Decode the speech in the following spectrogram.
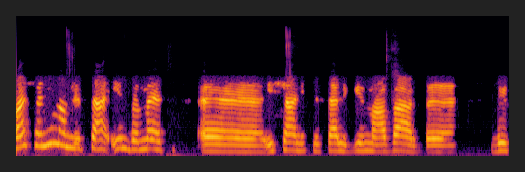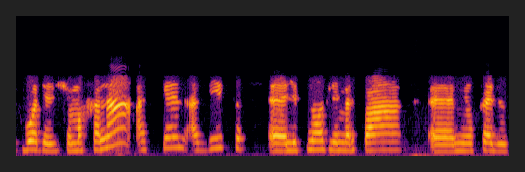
מה שאני ממליצה, אם באמת אה, אישה נכנסה לגיל מעבר ב... בעקבות איזושהי מחלה, אז כן עדיף לפנות למרפאה אה, מיוחדת,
